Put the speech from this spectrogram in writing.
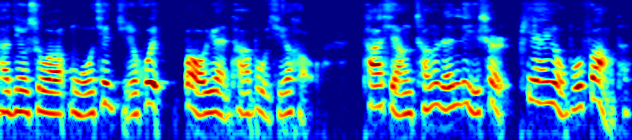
他就说：“母亲只会抱怨他不学好，他想成人立事儿，偏又不放他，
